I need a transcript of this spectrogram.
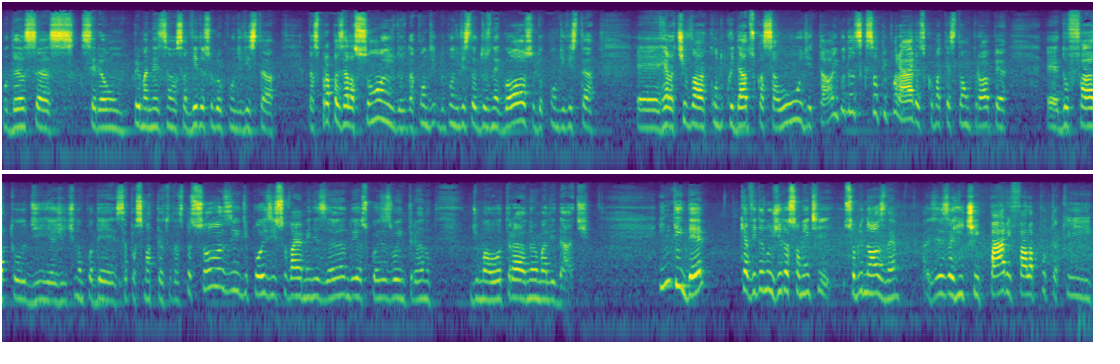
mudanças que serão permanentes na nossa vida sob o ponto de vista das próprias relações, do, do, ponto, de, do ponto de vista dos negócios, do ponto de vista é, relativo a cuidados com a saúde e tal, e mudanças que são temporárias, como a questão própria é, do fato de a gente não poder se aproximar tanto das pessoas e depois isso vai amenizando e as coisas vão entrando de uma outra normalidade. Entender que a vida não gira somente sobre nós, né? Às vezes a gente para e fala, puta, que,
